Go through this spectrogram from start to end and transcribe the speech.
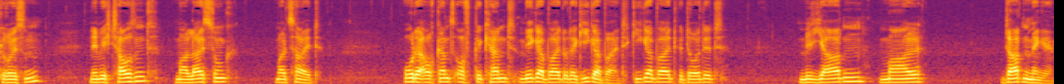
Größen, nämlich 1000 mal Leistung mal Zeit. Oder auch ganz oft bekannt Megabyte oder Gigabyte. Gigabyte bedeutet Milliarden mal Datenmenge.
